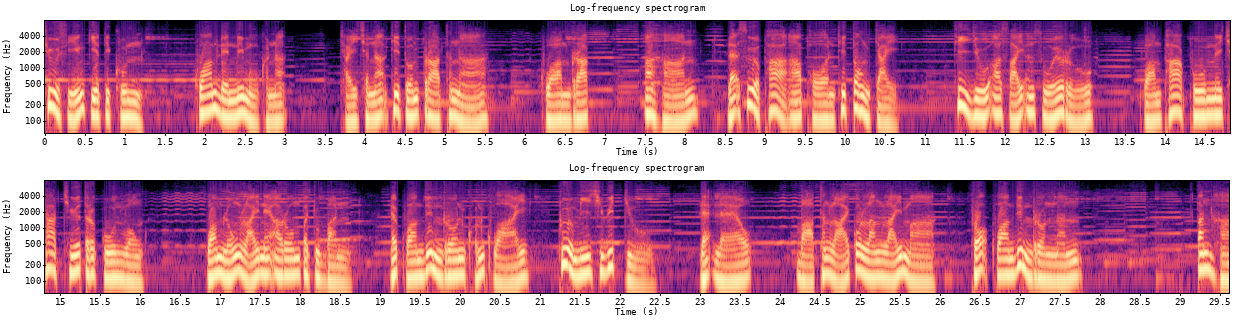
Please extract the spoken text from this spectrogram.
ชื่อเสียงเกียรติคุณ ความเด่นในหมู่คณะชัยชนะที่ตนปรารถนา ความรัก อาหารและเสื้อผ้าอาภรณ์ที่ต้องใจ ที่อยู่อาศัยอันสวยหรู ความภาคภูมิในชาติเชื้อตระกูลวงศ์ความหลงไหลในอารมณ์ปัจจุบัน และความดิ้นรนขนขวายเพื่อมีชีวิตอยู่ และแล้ว บาปทั้งหลายก็ลังไหลมา เพราะความดิ้นรนนั้น ตัณหา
